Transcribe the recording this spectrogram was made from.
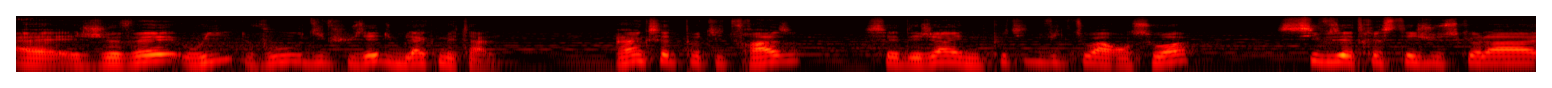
euh, je vais, oui, vous diffuser du black metal. Rien que cette petite phrase, c'est déjà une petite victoire en soi. Si vous êtes resté jusque-là,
